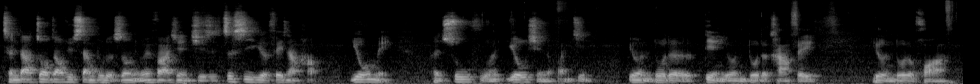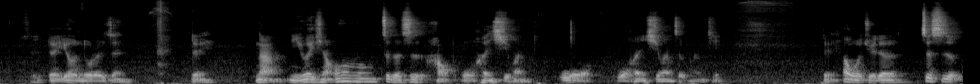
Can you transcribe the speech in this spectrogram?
成大周遭去散步的时候，你会发现，其实这是一个非常好。优美、很舒服、很悠闲的环境，有很多的店，有很多的咖啡，有很多的花，对，有很多的人，对。那你会想，哦，这个是好，我很喜欢，我我很喜欢这个环境，对。那我觉得这是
